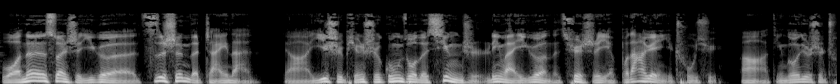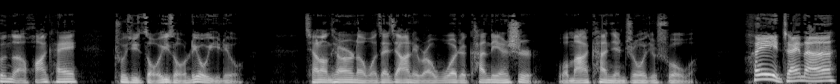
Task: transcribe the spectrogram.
我呢，算是一个资深的宅男啊。一是平时工作的性质，另外一个呢，确实也不大愿意出去啊。顶多就是春暖花开，出去走一走，溜一溜。前两天呢，我在家里边窝着看电视，我妈看见之后就说我：“嘿，宅男，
